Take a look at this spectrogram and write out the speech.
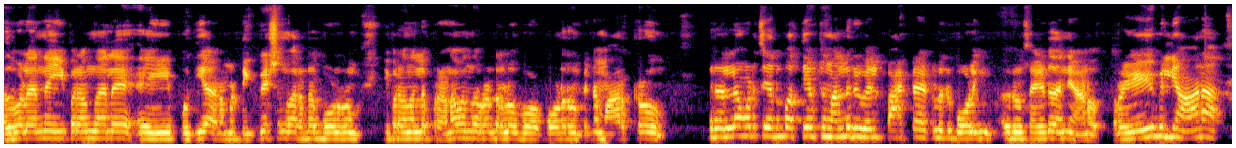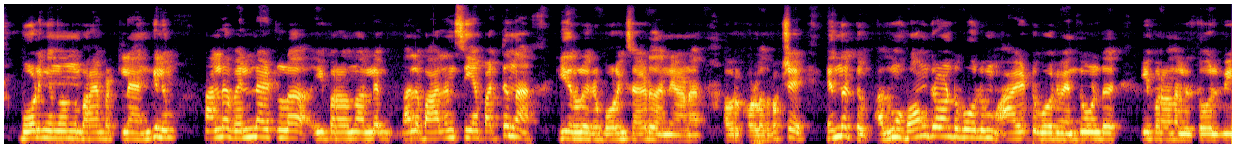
അതുപോലെ തന്നെ ഈ പറയുന്ന ഈ പുതിയ നമ്മുടെ ഡിഗ്വേഷ് എന്ന് പറയുന്ന ബോളറും ഈ പറയുന്ന നല്ല പ്രണവ് എന്ന് പറഞ്ഞിട്ടുള്ള ബോളറും പിന്നെ മാർക്കറും ഇവരെല്ലാം കൂടെ ചേർന്നപ്പോൾ അത്യാവശ്യം നല്ലൊരു വെൽ പാക്ഡ് ആയിട്ടുള്ള ഒരു ബോളിംഗ് ഒരു സൈഡ് തന്നെയാണ്. അത്രയും വലിയ ആന ബോളിംഗ് എന്നൊന്നും പറയാൻ പറ്റില്ല. എങ്കിലും നല്ല വെല്ലായിട്ടുള്ള ഈ പറയുന്ന നല്ല നല്ല ബാലൻസ് ചെയ്യാൻ പറ്റുന്ന രീതിയിലുള്ള ഒരു ബോളിംഗ് സൈഡ് തന്നെയാണ് അവർക്കുള്ളത്. പക്ഷേ എന്നിട്ടും അതും ഹോം ഗ്രൗണ്ട് പോലും ആയിട്ട് പോലും എന്തുകൊണ്ട് ഈ പറയുന്ന തോൽവി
